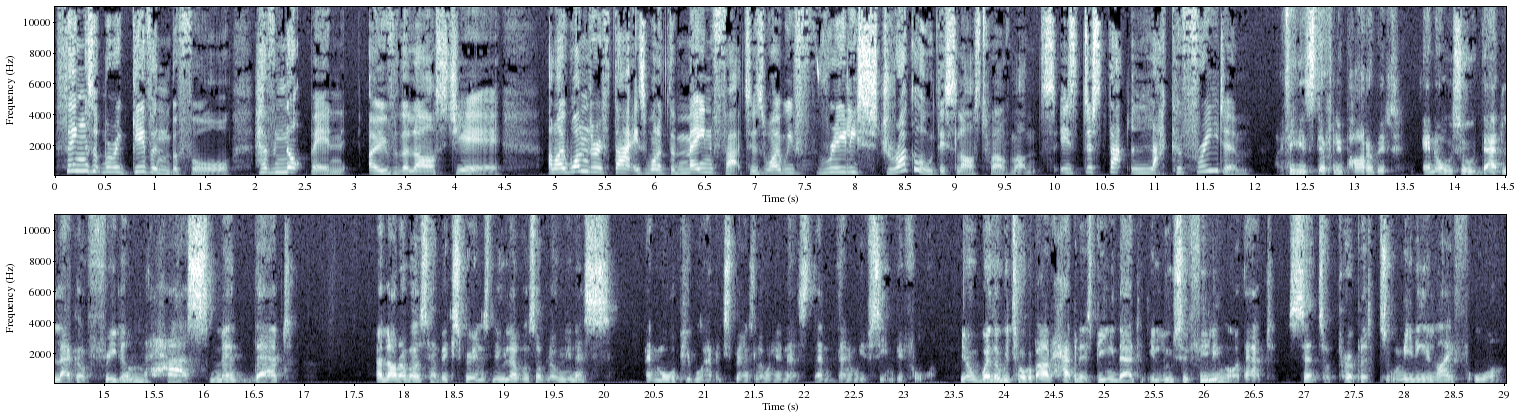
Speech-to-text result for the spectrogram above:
things that were a given before have not been over the last year. And I wonder if that is one of the main factors why we've really struggled this last 12 months, is just that lack of freedom. I think it's definitely part of it. And also, that lack of freedom has meant that a lot of us have experienced new levels of loneliness, and more people have experienced loneliness than, than we've seen before. You know, whether we talk about happiness being that elusive feeling or that sense of purpose or meaning in life or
